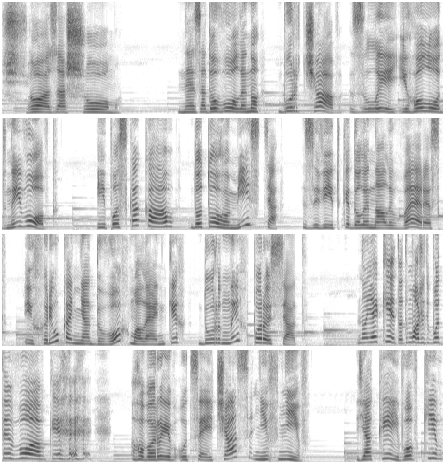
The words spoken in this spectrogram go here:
Що за шум? Незадоволено бурчав злий і голодний вовк і поскакав до того місця, звідки долинали вереск і хрюкання двох маленьких дурних поросят. Ну, які тут можуть бути вовки? говорив у цей час Ніф-Ніф, який вовків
